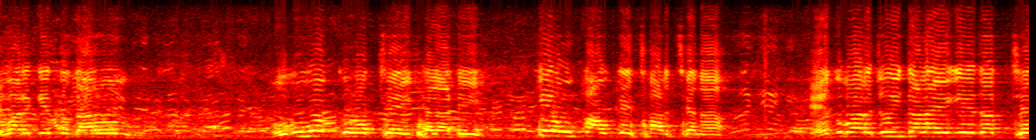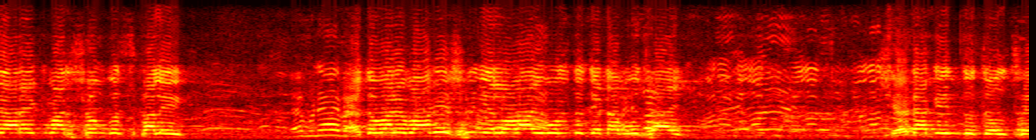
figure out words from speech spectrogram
এবার কিন্তু দারুণ উপভোগ করছে এই খেলাটি। কেউ কাউকে ছাড়ছে না। একবার জুই তারা এগিয়ে যাচ্ছে আর একবার সংঘর্ষ খালি একেবারে বাঘের সঙ্গে লড়াই বলতে যেটা বোঝায়, সেটা কিন্তু চলছে।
